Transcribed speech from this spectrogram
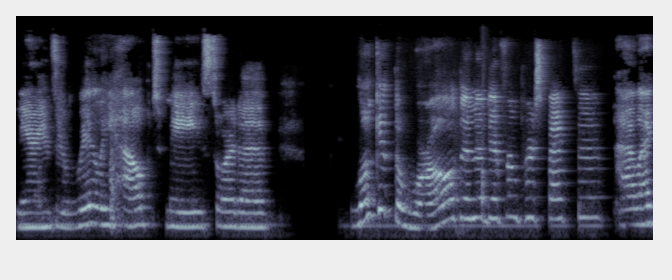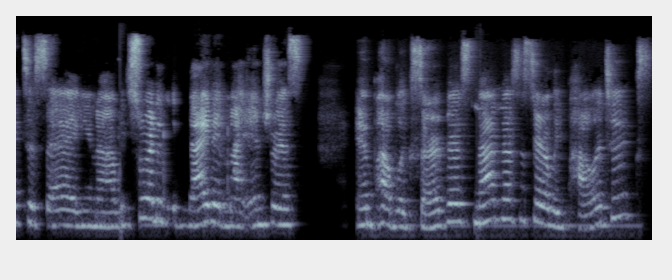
experience. It really helped me sort of look at the world in a different perspective. I like to say, you know, it sort of ignited my interest in public service, not necessarily politics,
